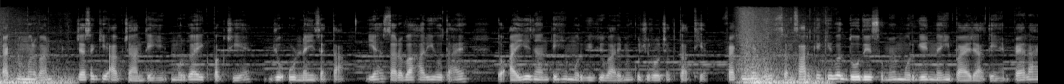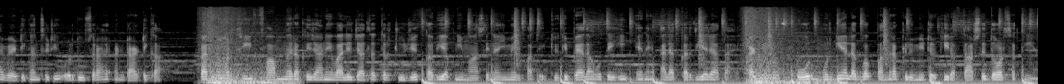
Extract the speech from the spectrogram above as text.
फैक्ट नंबर वन जैसा कि आप जानते हैं, मुर्गा एक पक्षी है जो उड़ नहीं सकता। यह सर्वाहारी होता है तो आइए जानते हैं मुर्गी के बारे में कुछ रोचक तथ्य। फैक्ट नंबर टू संसार के केवल दो देशों में मुर्गे नहीं पाए जाते हैं। पहला है वेटिकन सिटी और दूसरा है Antarctica fact number three farm में रखे जाने वाले ज़्यादातर चूजे कभी अपनी माँ से नहीं मिल पाते, क्योंकि पैदा होते ही इन्हें अलग कर दिया जाता है। फैक्ट नंबर फोर मुर्गियाँ लगभग 15 किलोमीटर की रफ्तार से दौड़ सकती हैं।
